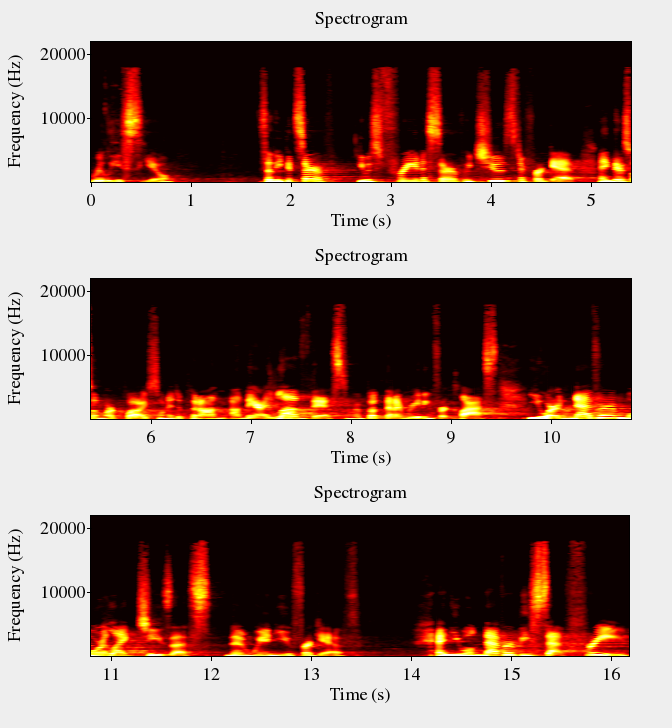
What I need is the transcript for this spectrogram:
release you. So he could serve. He was free to serve. We choose to forgive. I think there's one more quote I just wanted to put on, on there. I love this from a book that I'm reading for class. You are never more like Jesus than when you forgive. And you will never be set free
